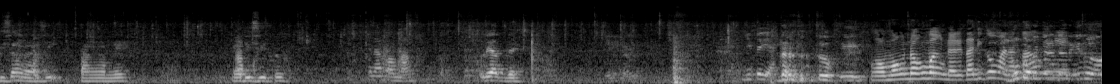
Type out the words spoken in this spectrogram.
Bisa nggak sih tangannya? Nggak di situ. Kenapa bang? Lihat deh. Gitu ya? Tertutupi. Ngomong dong bang, dari tadi gue mana Gue baru tahu nyadar nih. gitu loh.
